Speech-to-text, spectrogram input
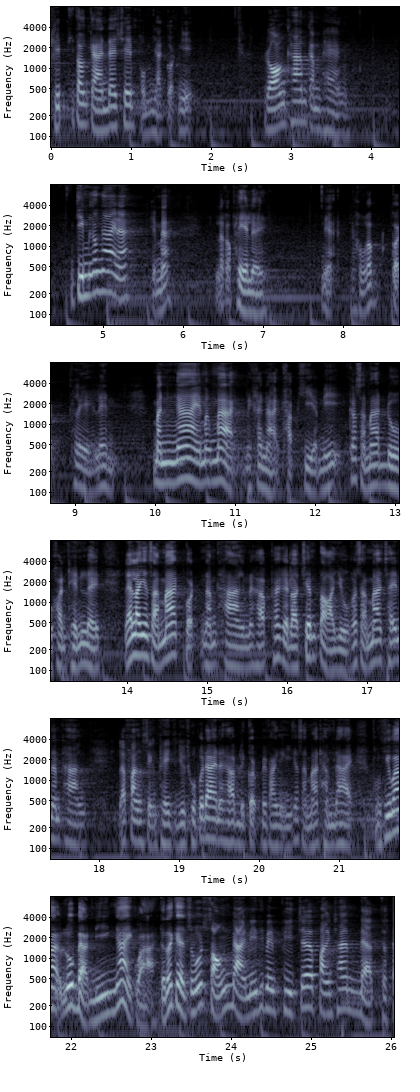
คลิปที่ต้องการได้เช่น ผมอยากกดงี้ ร้องข้ามกำแพง จริงมันก็ง่ายนะเห็นไหมแล้วก็เพลย์เลยเนี่ยผมก็กดเพลย์เล่น มันง่ายมากๆ ในขณะขับขี่แบบนี้ก็สามารถดูคอนเทนต์เลย และเรายังสามารถกดนำทางนะครับ ถ้าเกิดเราเชื่อมต่ออยู่ก็สามารถใช้นำทาง และฟังเสียงเพลงจาก YouTube ก็ได้นะครับ หรือกดไปฟังอย่างนี้ก็สามารถทำได้ ผมคิดว่ารูปแบบนี้ง่ายกว่า แต่ถ้าเกิดสมมติ2แบบนี้ที่เป็นฟีเจอร์ฟังก์ชันแบบสแต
